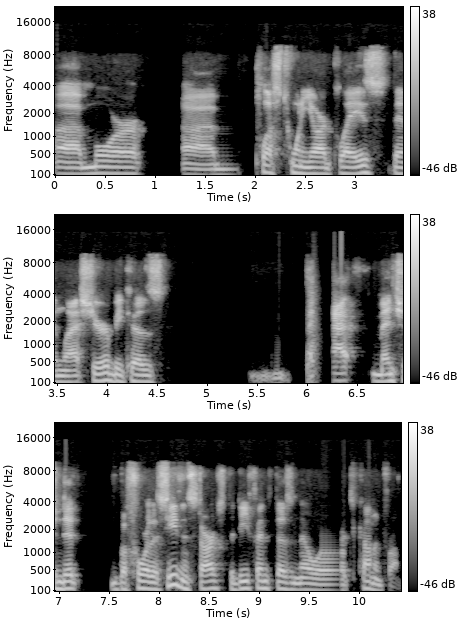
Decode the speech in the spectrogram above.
uh, more uh, plus 20 yard plays than last year because Pat mentioned it before the season starts. The defense doesn't know where it's coming from.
